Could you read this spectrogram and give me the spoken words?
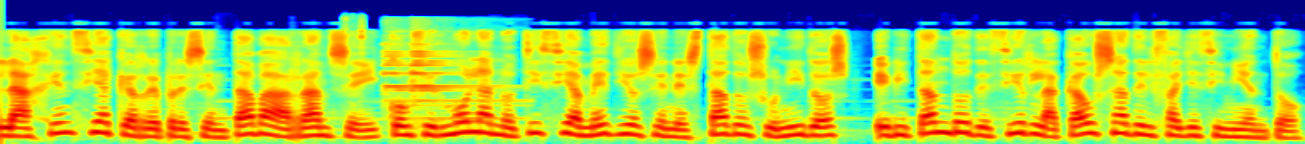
La agencia que representaba a Ramsey confirmó la noticia medios en Estados Unidos, evitando decir la causa del fallecimiento.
